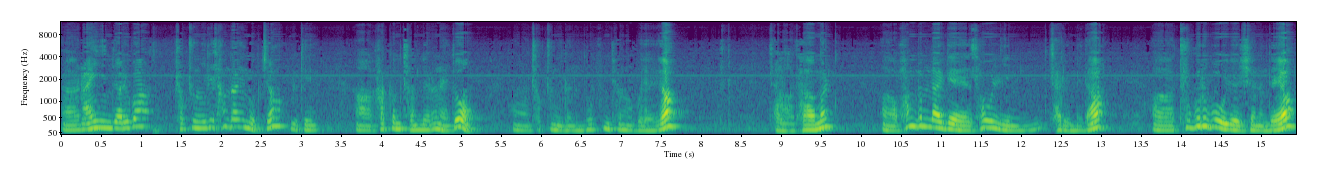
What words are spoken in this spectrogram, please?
아, 라인인 자료가 적중률이 상당히 높죠. 이렇게 아, 가끔 전멸은 해도 어, 적중률은 높은 편으로 보여요. 자, 다음은 어, 황금날개 서울님 자료입니다. 어, 두 그룹을 올려주셨는데요.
